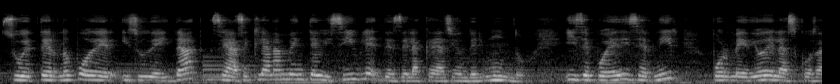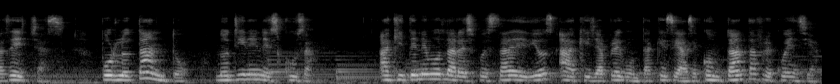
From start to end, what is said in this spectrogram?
su eterno poder y su deidad se hace claramente visible desde la creación del mundo y se puede discernir por medio de las cosas hechas. Por lo tanto, no tienen excusa. Aquí tenemos la respuesta de Dios a aquella pregunta que se hace con tanta frecuencia.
